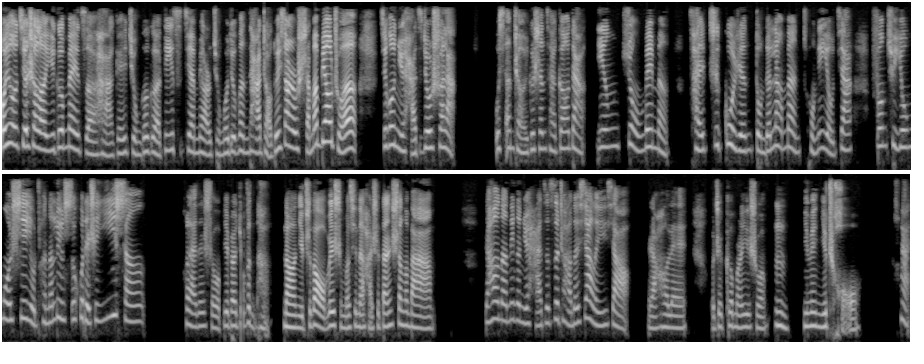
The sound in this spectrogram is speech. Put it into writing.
朋友介绍了一个妹子哈，给囧哥哥第一次见面，囧哥就问他找对象有什么标准，结果女孩子就说啦，我想找一个身材高大、英俊威猛、才智过人、懂得浪漫、宠溺有加、风趣幽默、事业有成的律师或者是医生。后来的时候，边边就问他，那你知道我为什么现在还是单身了吧？然后呢，那个女孩子自嘲的笑了一笑，然后嘞，我这哥们一说，嗯，因为你丑，嗨，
